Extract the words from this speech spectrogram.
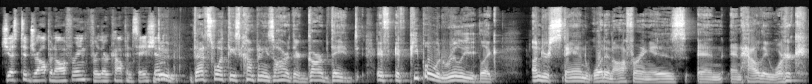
just to drop an offering for their compensation, dude that's what these companies are they're garb they if if people would really like understand what an offering is and and how they work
